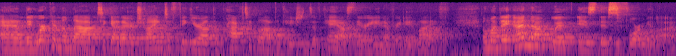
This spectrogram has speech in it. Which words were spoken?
and they work in the lab together trying to figure out the practical applications of chaos theory in everyday life. And what they end up with is this formula.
